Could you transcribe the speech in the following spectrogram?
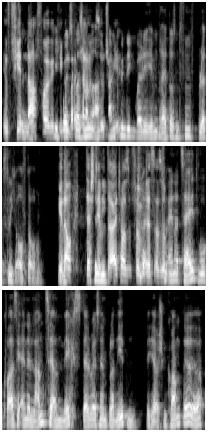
im vierten genau. Nachfolgekrieg und bei der Clan-Mission spielen. ankündigen, weil die eben 3005 plötzlich auftauchen. Genau, das stimmt. 3005, zu, das also zu einer Zeit, wo quasi eine Lanze an Mechs teilweise einen Planeten beherrschen konnte, ja,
